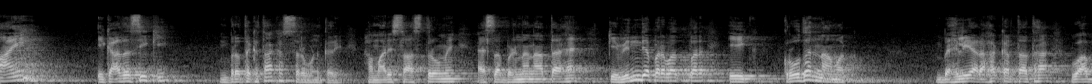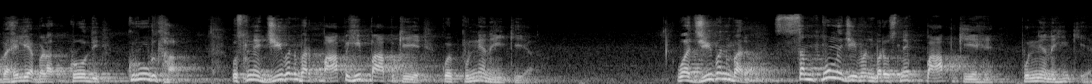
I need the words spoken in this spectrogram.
आए, एकादशी की व्रत कथा का श्रवण करें। हमारे शास्त्रों में ऐसा वर्णन आता है कि विंध्य पर्वत पर एक क्रोधन नामक बहलिया रहा करता था। वह बहलिया बड़ा क्रोधी, क्रूर था। उसने जीवन भर पाप ही पाप किए, कोई पुण्य नहीं किया। वह जीवन भर, संपूर्ण जीवन भर उसने पाप किए हैं, पुण्य नहीं किया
